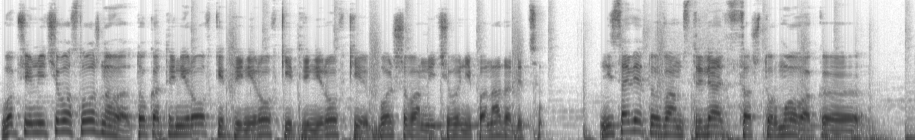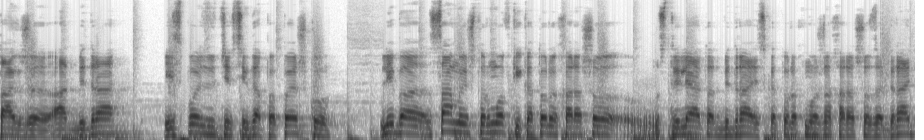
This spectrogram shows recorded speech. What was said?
В общем ничего сложного только тренировки тренировки и тренировки. Больше вам ничего не понадобится. Не советую вам стрелять со штурмовок э, также от бедра. Используйте всегда ППшку либо самые штурмовки, которые хорошо стреляют от бедра, из которых можно хорошо забирать.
